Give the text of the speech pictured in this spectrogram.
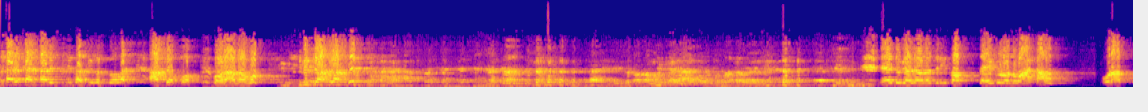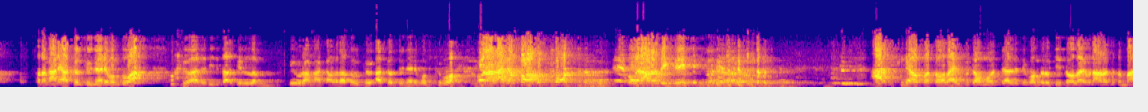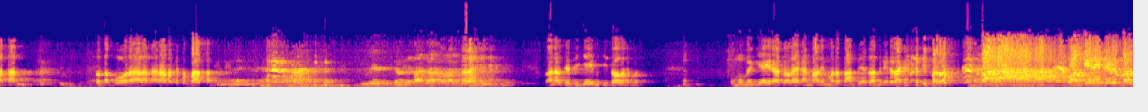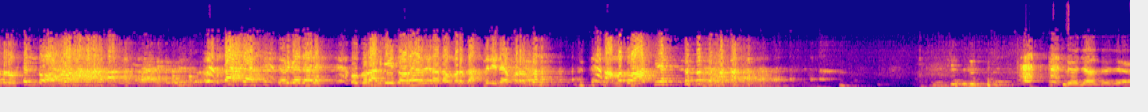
Cari kan harus cerita di sekolah. Apa apa? Orang apa? Dicoba. Eh itu gak ada cerita, saya itu lo akal, orang Senengane adol dunyane wong tua. Waduh, ada sisi tak dilem. Iki ora nakal, ora tau adol dunyane wong tua. Ora nakal. Ora ana sing Artinya apa soleh butuh modal. Jadi wong teruji soleh ora ana kesempatan. Tetap ora, lan ora ana kesempatan. Mana jadi kiai mesti soleh, Mas. Umumnya kiai ra soleh kan paling meres santri. Ini ra kena diperes. Wong kiri dhewe meres rugen apa. Harga dari ukuran kiai soleh ora tau meres santri dhewe persen. Amat wae. Doja, doja.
